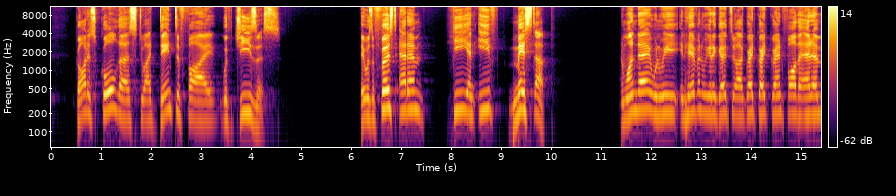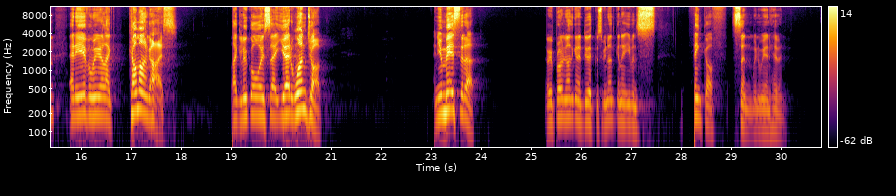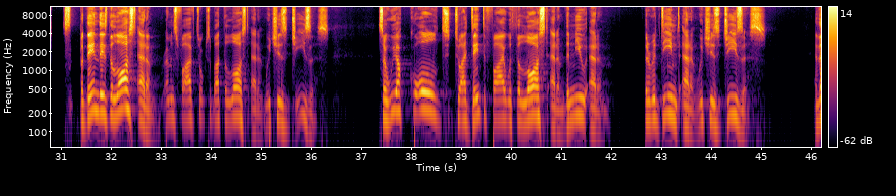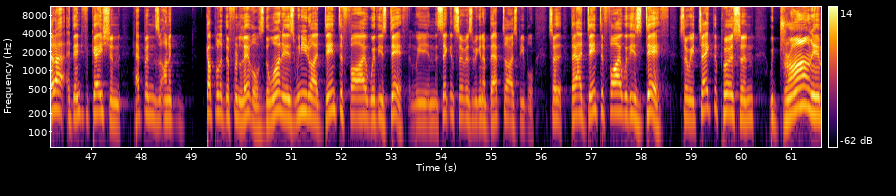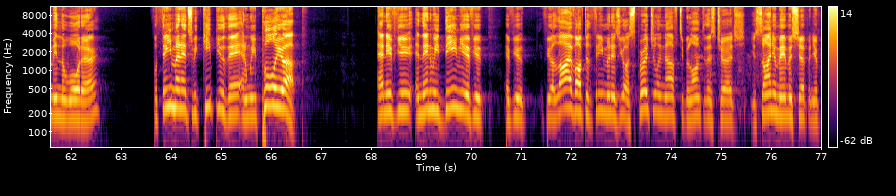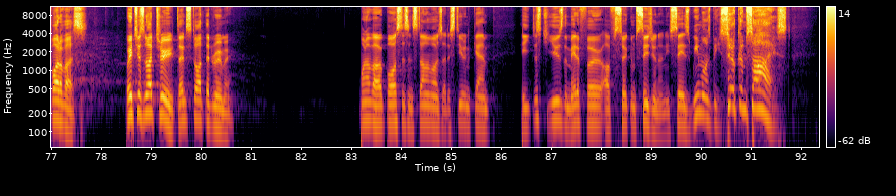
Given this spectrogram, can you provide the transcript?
God has called us to identify with Jesus. There was a first Adam, he and Eve messed up. And one day when we in heaven, we're gonna go to our great great grandfather Adam and Eve, and we're gonna like, come on, guys. Like Luke always say, you had one job. And you messed it up. we're probably not gonna do it because we're not gonna even think of sin when we're in heaven. But then there's the last Adam, Romans 5 talks about the last Adam, which is Jesus. So we are called to identify with the last Adam, the new Adam, the redeemed Adam, which is Jesus. And that identification happens on a couple of different levels. The one is we need to identify with his death. And we in the second service we're going to baptize people. So they identify with his death. So we take the person, we drown him in the water. For 3 minutes we keep you there and we pull you up. And if you and then we deem you if you if you if you're alive after the three minutes, you are spiritual enough to belong to this church. You sign your membership and you're part of us which is not true. Don't start that rumor. One of our pastors in Stellenbosch at a student camp, he just used the metaphor of circumcision and he says, We must be circumcised.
